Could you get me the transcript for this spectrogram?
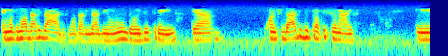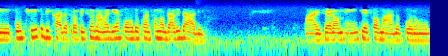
temos modalidades, modalidade 1, 2 e 3, e a quantidade de profissionais. E o tipo de cada profissional é de acordo com essa modalidade. Mas geralmente é formado por um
